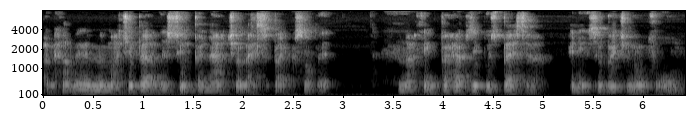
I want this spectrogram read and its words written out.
I can't remember much about the supernatural aspects of it. And I think perhaps it was better in its original form.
